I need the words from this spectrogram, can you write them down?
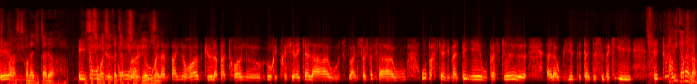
Voilà, c'est ce qu'on a dit tout à l'heure. Et, donc, souvent les secrétaires qui sont un jour, elle n'aime pas une robe que la patronne euh, aurait préféré qu'elle a, ou des choses comme ça, ou, ou parce qu'elle est mal peignée, ou parce que euh, elle a oublié peut-être de se maquiller. C'est tout. Ah oui, quand même.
